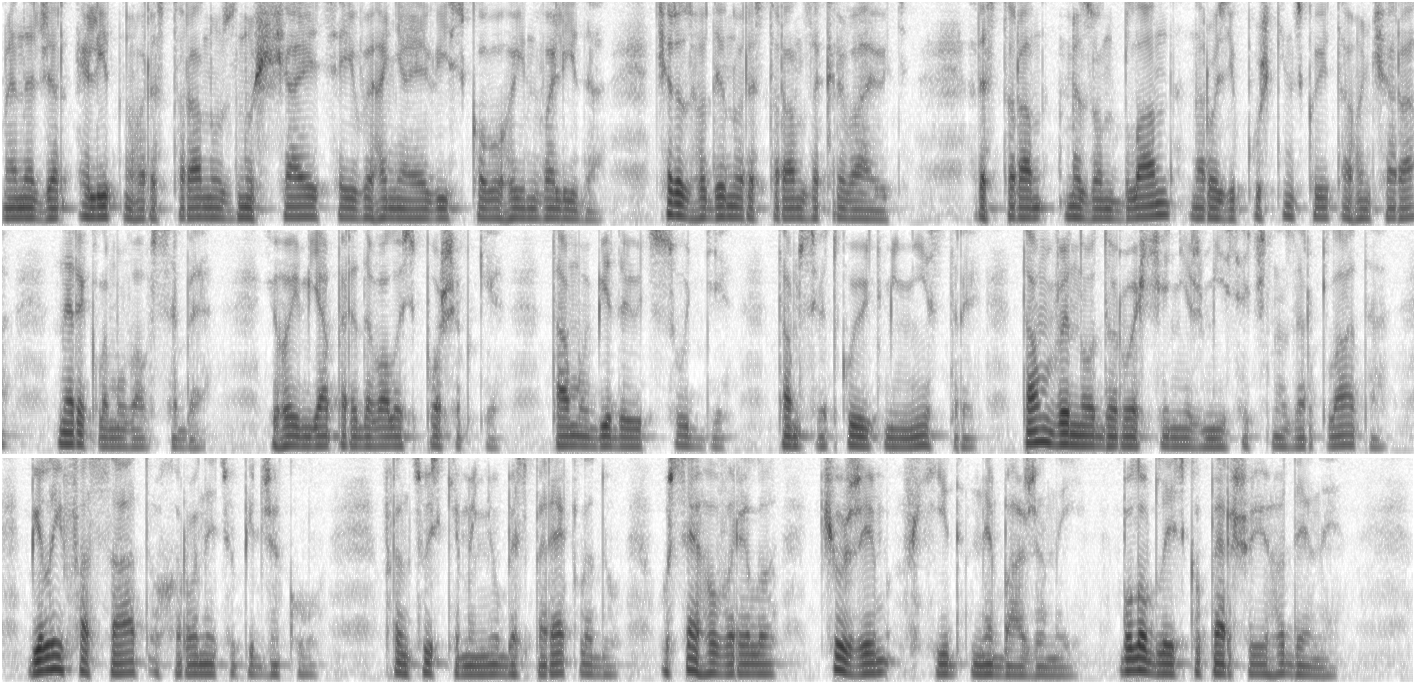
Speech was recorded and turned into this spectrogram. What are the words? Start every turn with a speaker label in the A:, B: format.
A: Менеджер елітного ресторану знущається і виганяє військового інваліда. Через годину ресторан закривають. Ресторан Мезон Блан на розі Пушкінської та Гончара не рекламував себе. Його ім'я передавалось пошепки. Там обідають судді, там святкують міністри, там вино дорожче, ніж місячна зарплата, білий фасад, охоронець у піджаку, французьке меню без перекладу. Усе говорило чужим вхід небажаний. Було близько першої години.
